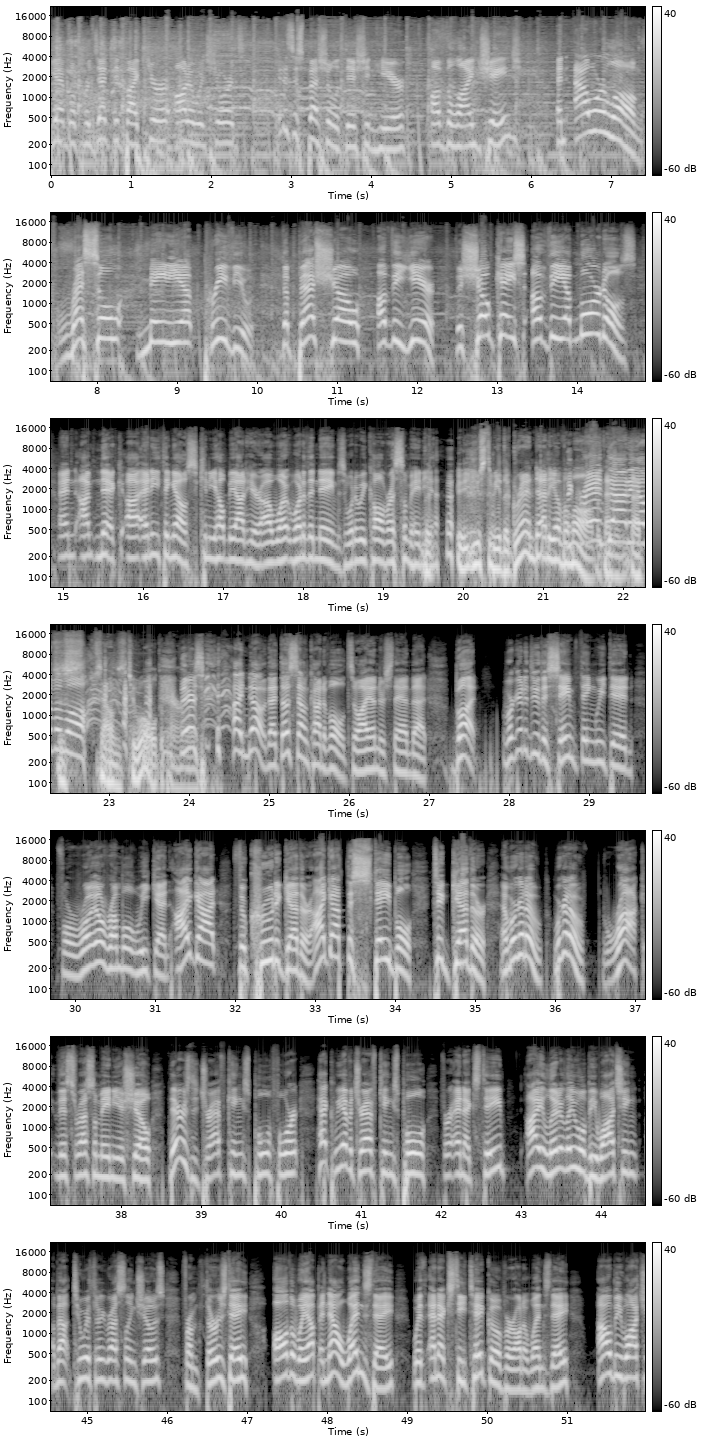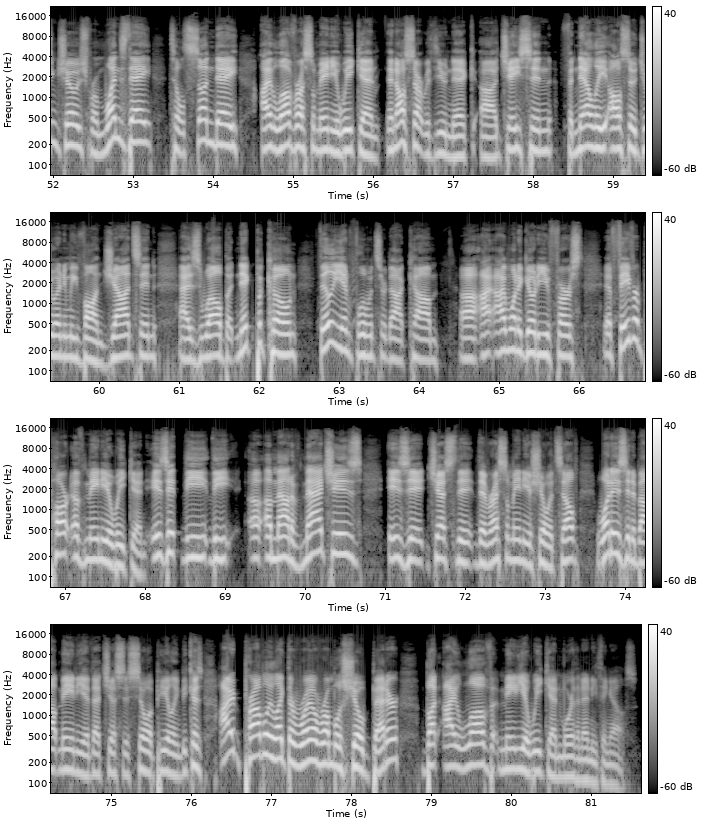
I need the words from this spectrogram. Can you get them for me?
The Gambler presented by Cure Auto Insurance. It is a special edition here of The Line Change, an hour long WrestleMania preview. The best show of the year, the showcase of the immortals. And I'm Nick. Uh, anything else? Can you help me out here? Uh, what What are the names? What do we call WrestleMania? it used to be the granddaddy of them The all. granddaddy that of 'em just all. sounds too old, apparently. There's, I know that does sound kind of old, so I understand that. But we're gonna do the same thing we did for Royal Rumble weekend. I got the crew together. I got the stable together, and we're gonna we're gonna rock this WrestleMania show. There is the DraftKings pool for it. Heck, we have a DraftKings pool for NXT. I literally will be watching about two or three wrestling shows from Thursday all the way up, and now Wednesday with NXT Takeover on a Wednesday. I'll be watching shows from Wednesday till Sunday. I love WrestleMania weekend. And I'll start with you, Nick. Uh, Jason Fanelli also joining me, Vaughn Johnson as well. But Nick Piccone, PhillyInfluencer.com. Uh, I, I want to go to you first. Favorite part of Mania weekend? Is it the the uh, amount of matches? Is it just the, the WrestleMania show itself? What is it about Mania that just is so appealing? Because I probably like the Royal Rumble show better, but I love Mania weekend more than anything else.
